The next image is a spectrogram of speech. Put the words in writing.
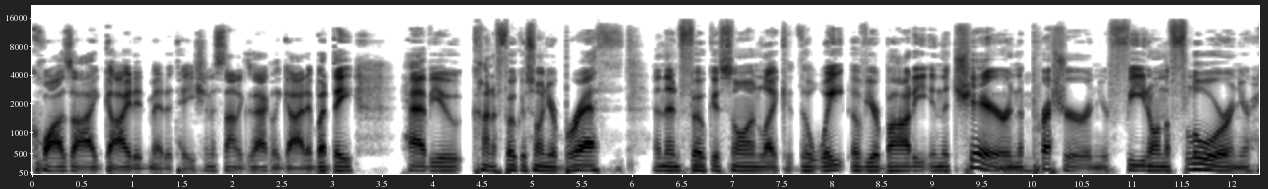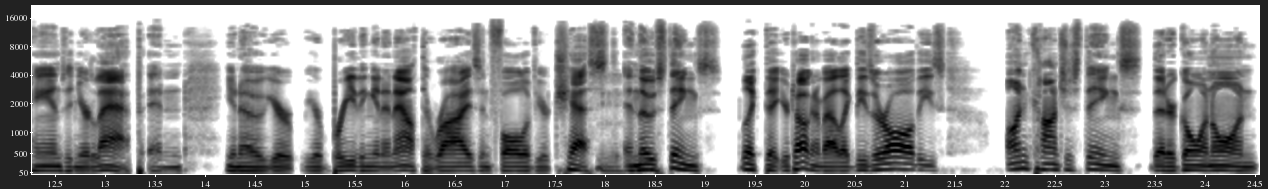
quasi guided meditation. It's not exactly guided, but they have you kind of focus on your breath and then focus on like the weight of your body in the chair and the Mhm. pressure and your feet on the floor and your hands in your lap and you know you're you're breathing in and out the rise and fall of your chest Mhm. and those things like that you're talking about like these are all these unconscious things that are going on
